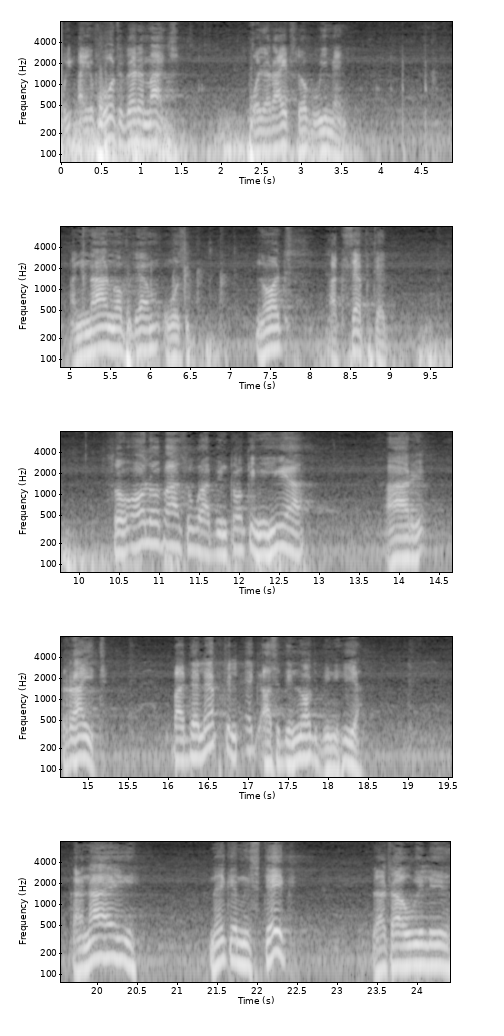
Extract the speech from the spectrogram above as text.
we, I fought very much for the rights of women. And none of them was not accepted. So all of us who have been talking here are right, but the left leg has been not been here. Can I make a mistake that I will uh,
